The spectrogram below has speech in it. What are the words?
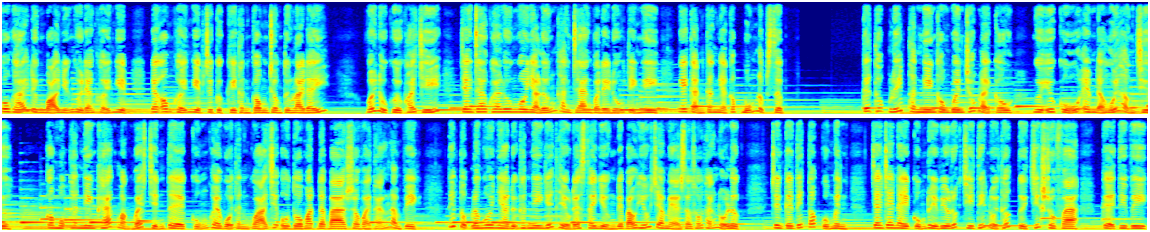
Cô gái đừng bỏ những người đang khởi nghiệp, đàn ông khởi nghiệp sẽ cực kỳ thành công trong tương lai đấy. Với nụ cười khoái chí, chàng trai khoe luôn ngôi nhà lớn khang trang và đầy đủ tiện nghi ngay cạnh căn nhà cấp 4 lụp xụp. Kết thúc clip, thanh niên không quên chốt lại câu, người yêu cũ em đã hối hận chưa? Còn một thanh niên khác mặc vest chỉnh tề cũng khoe vội thành quả chiếc ô tô Mazda 3 sau vài tháng làm việc. Tiếp tục là ngôi nhà được thanh niên giới thiệu đã xây dựng để báo hiếu cha mẹ sau 6 tháng nỗ lực. Trên kênh TikTok của mình, chàng trai này cũng review rất chi tiết nội thất từ chiếc sofa, kệ tivi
